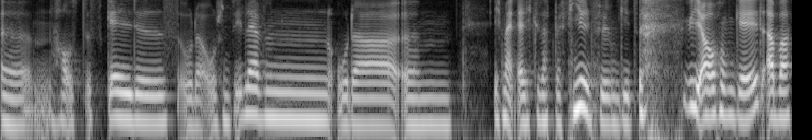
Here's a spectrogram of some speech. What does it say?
ähm, Haus des Geldes oder Oceans 11 oder ähm, ich meine, ehrlich gesagt, bei vielen Filmen geht es wie auch um Geld, aber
